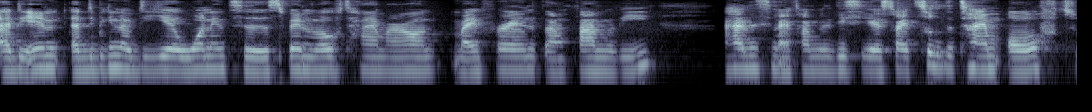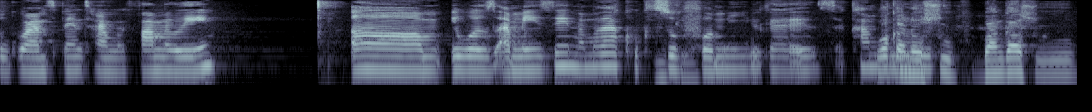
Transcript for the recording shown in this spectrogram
at the end at the beginning of the year wanting to spend a lot of time around my friends and family, I hadn't seen my family this year, so I took the time off to go and spend time with family. Um, it was amazing. My mother cooked soup for me, you guys. I can't what kind of it. soup? Banga soup.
